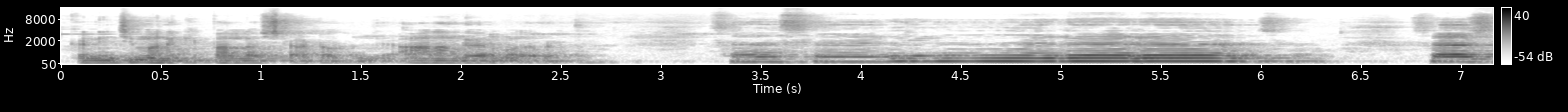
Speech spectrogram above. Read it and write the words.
ఇక్కడ నుంచి మనకి పల్లవి స్టార్ట్ అవుతుంది. ఆనంద్ గారు మొదలు పెడుతుంది స స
